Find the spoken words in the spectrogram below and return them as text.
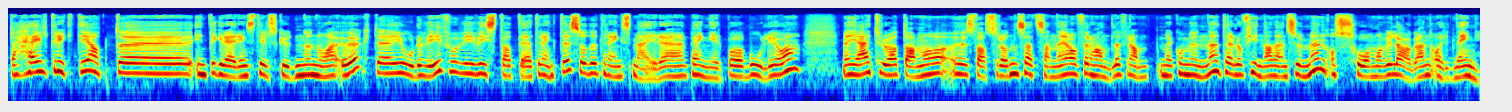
Det er helt riktig at uh, integreringstilskuddene nå er økt. Det gjorde vi, for vi visste at det trengtes, og det trengs mer penger på bolig òg. Men jeg tror at da må statsråden sette seg ned og forhandle fram med kommunene til å finne den summen, og så må vi lage en ordning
